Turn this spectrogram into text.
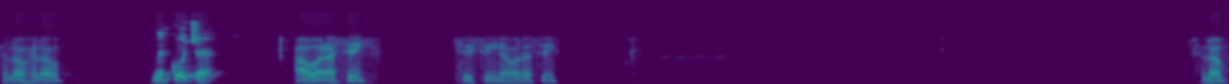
Hello, hello. ¿Me escucha? Ahora sí. Sí, sí, ahora sí. Hello.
